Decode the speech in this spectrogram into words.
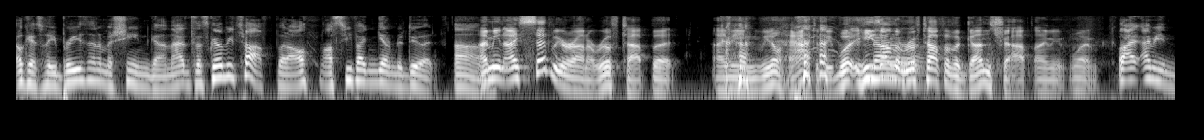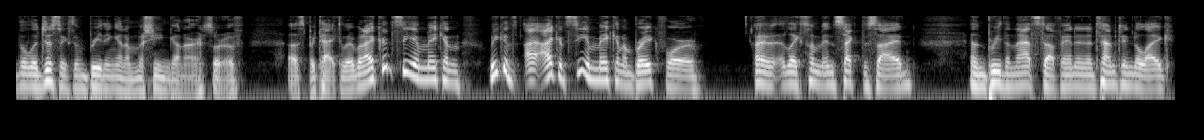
okay. So he breathes in a machine gun. That's, that's gonna be tough, but I'll I'll see if I can get him to do it. Um, I mean, I said we were on a rooftop, but I mean, we don't have to be. What he's No, on the no, no. rooftop of a gun shop. I mean, what? well, I, I mean the logistics of breathing in a machine gun are sort of uh, spectacular. But I could see him making. We could. I, I could see him making a break for uh, like some insecticide and breathing that stuff in and attempting to like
